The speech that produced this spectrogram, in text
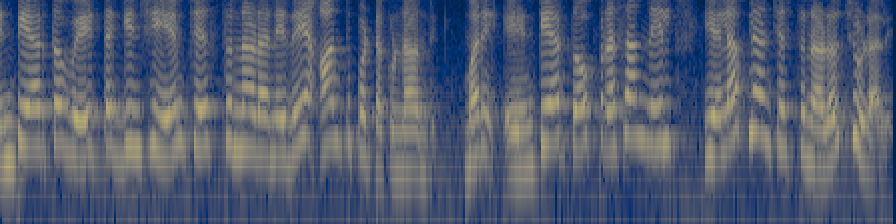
ఎన్టీఆర్తో వెయిట్ తగ్గించి ఏం చేస్తున్నాడు అనేది అంతుపట్టకుండా ఉంది. మరి ఎన్టీఆర్తో ప్రశాంత్ నీల్ ఎలా ప్లాన్ చేస్తున్నాడో చూడాలి.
